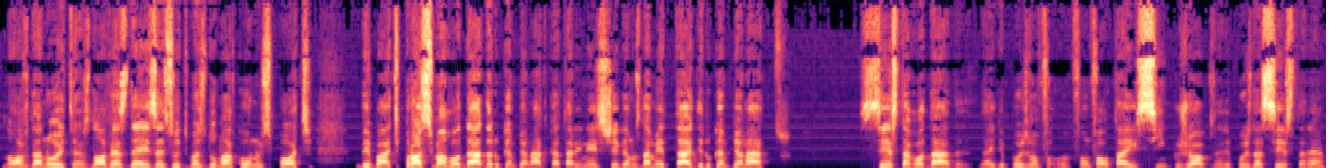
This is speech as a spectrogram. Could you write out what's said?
Nove da noite, às nove às dez, as últimas do Marcou no Esporte Debate. Próxima rodada do Campeonato Catarinense, chegamos na metade do campeonato. Sexta rodada. Aí depois vão, vão faltar aí cinco jogos, né? Depois da sexta, né?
